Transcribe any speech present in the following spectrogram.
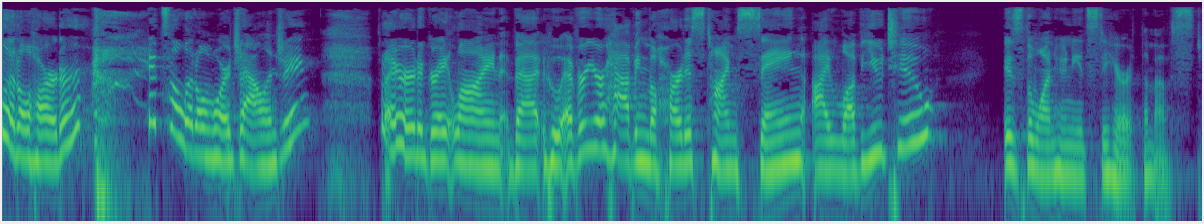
a little harder. it's a little more challenging. But I heard a great line that whoever you're having the hardest time saying I love you to is the one who needs to hear it the most.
